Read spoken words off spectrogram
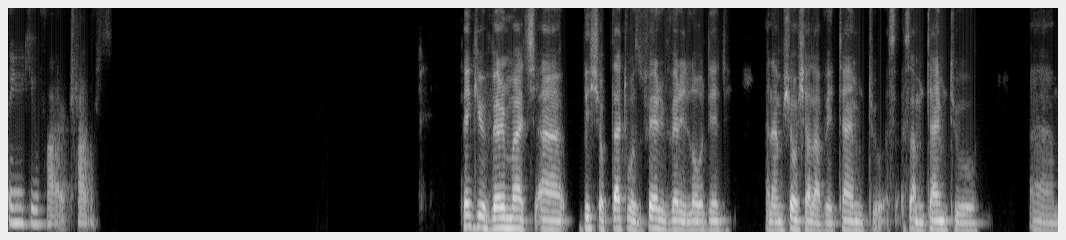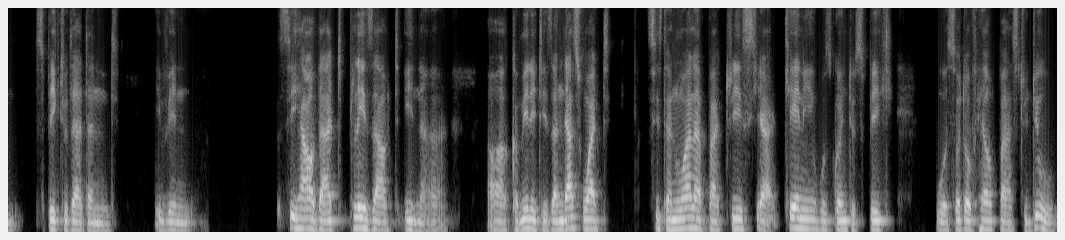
Thank you, Father Charles. Thank you very much, uh, Bishop. That was very, very loaded, and I'm sure she'll have a time to some time to um, speak to that and even see how that plays out in uh, our communities. And that's what Sister Nuala Patricia Kenny, who's going to speak, will sort of help us to do,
